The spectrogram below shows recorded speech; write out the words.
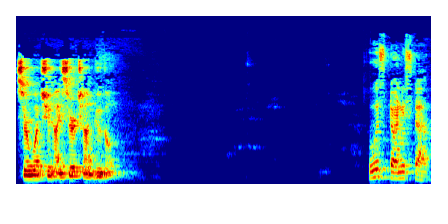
Sir, what should I search on Google? Who is Tony Stark?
